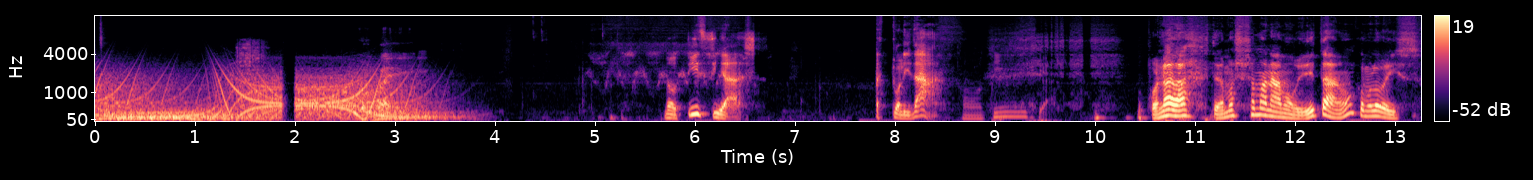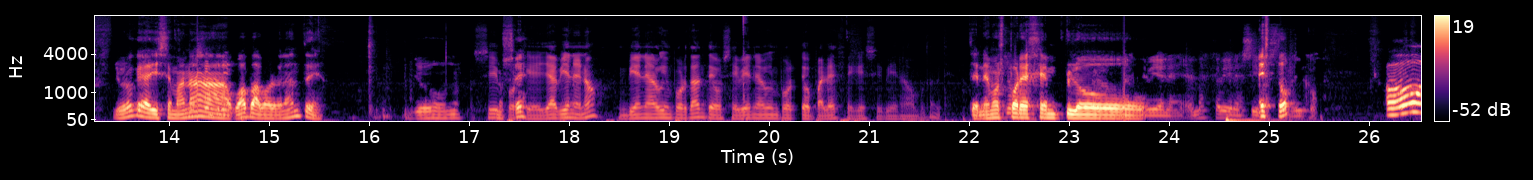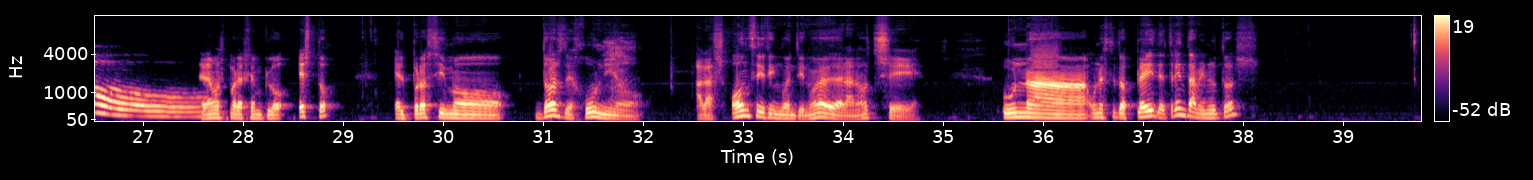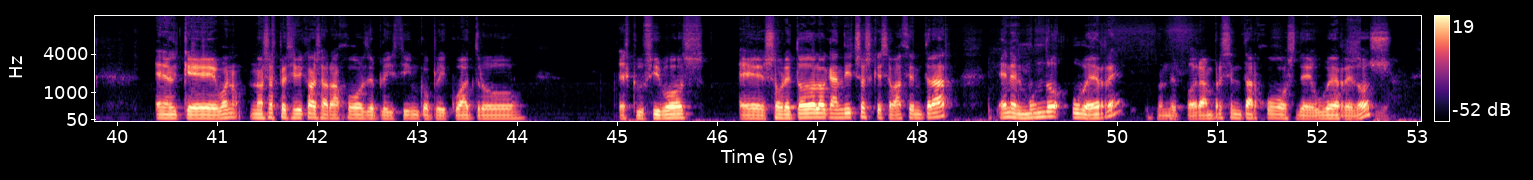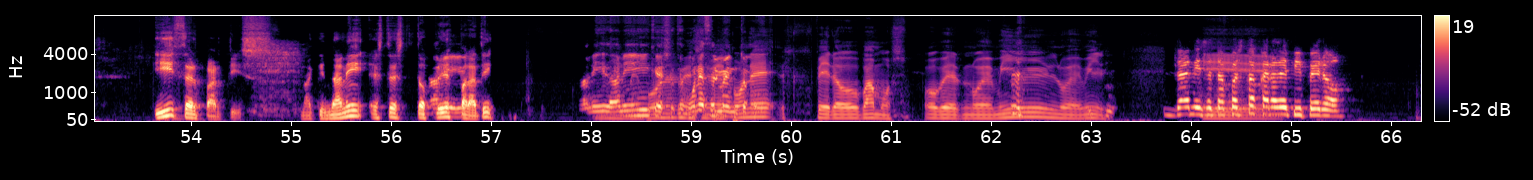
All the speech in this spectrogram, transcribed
Noticias. Actualidad. Noticias. Pues nada, tenemos semana movidita, ¿no? ¿Cómo lo veis? Yo creo que hay semana guapa por delante. Yo no, Sí, no sé. porque ya viene, ¿no? Viene algo importante o se viene algo importante o parece que se viene algo importante. Tenemos, por ejemplo, El mes que viene, el mes que viene, sí. Esto. ¡Oh! tenemos, por ejemplo, esto. El próximo 2 de junio a las 11 y 59 de la noche. Una, un State of Play de 30 minutos. En el que, bueno, no se ha especificado si habrá juegos de Play 5, Play 4 exclusivos. Eh, sobre todo lo que han dicho es que se va a centrar en el mundo VR, donde podrán presentar juegos de VR2 y third parties. Makindani, este es Dani. para ti. Dani, Dani, que se te pone cemento. pone- pero vamos, over 9000, 9000. Dani, se te ha Eh, puesto cara de pipero.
